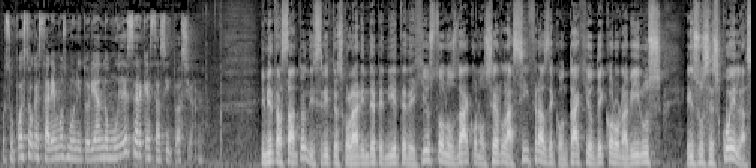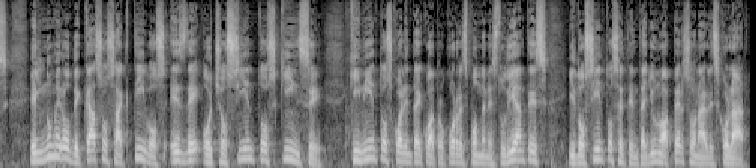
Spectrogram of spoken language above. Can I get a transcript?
Por supuesto que estaremos monitoreando muy de cerca esta situación. Y mientras tanto, el Distrito Escolar Independiente de Houston nos da a conocer las cifras de contagio de coronavirus en sus escuelas. El número de casos activos es de 815. 544 corresponden a estudiantes y 271 a personal escolar.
